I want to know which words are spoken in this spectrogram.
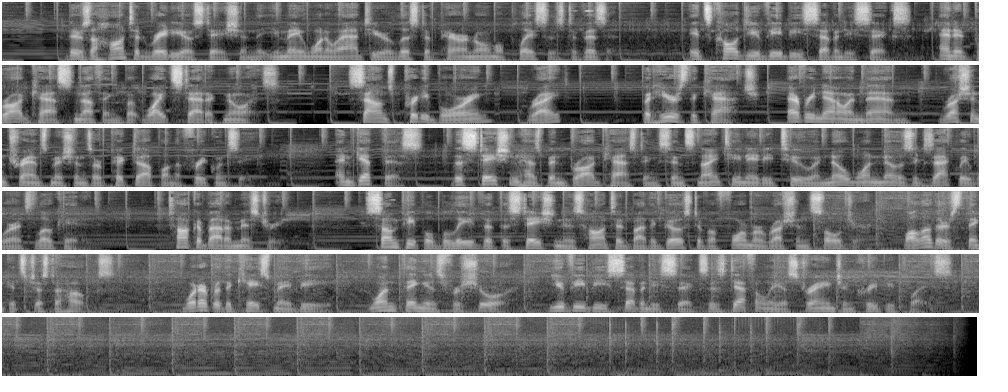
There's a haunted radio station that you may want to add to your list of paranormal places to visit. It's called UVB 76, and it broadcasts nothing but white static noise. Sounds pretty boring, right? But here's the catch every now and then, Russian transmissions are picked up on the frequency. And get this the station has been broadcasting since 1982 and no one knows exactly where it's located. Talk about a mystery. Some people believe that the station is haunted by the ghost of a former Russian soldier, while others think it's just a hoax. Whatever the case may be, one thing is for sure UVB 76 is definitely a strange and creepy place.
